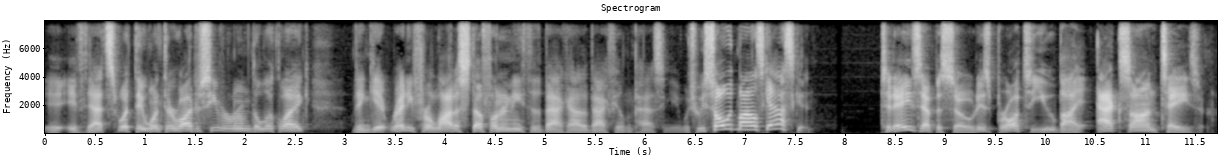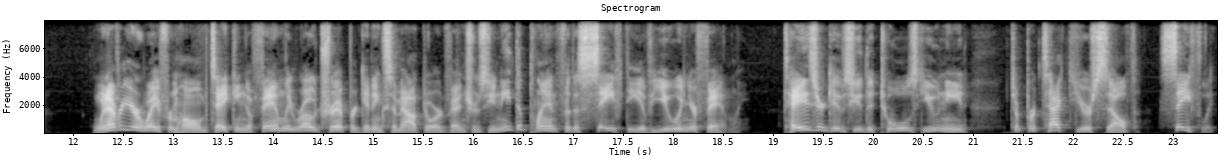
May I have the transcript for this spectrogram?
if that's what they want their wide receiver room to look like, then get ready for a lot of stuff underneath the back out of the backfield and passing you, which we saw with Myles Gaskin. Today's episode is brought to you by Axon Taser. Whenever you're away from home, taking a family road trip, or getting some outdoor adventures, you need to plan for the safety of you and your family. Taser gives you the tools you need to protect yourself safely.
